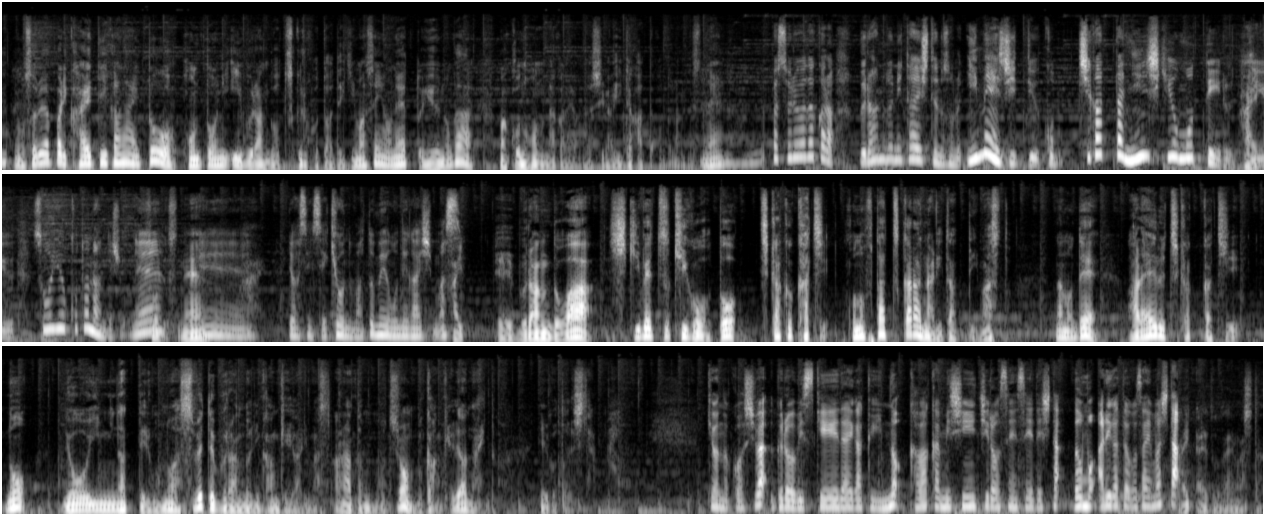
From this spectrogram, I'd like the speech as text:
でもそれをやっぱり変えていかないと本当にいいブランドを作ることはできませんよねというのが、まあ、この本の中で私が言いたかったことなんですね。やっぱそれはだからブランドに対してのそのイメージっていうこう違った認識を持っているっていう、はい、そういうことなんでしょうね。そうですね、えーはい、では先生今日のまとめをお願いします、はい。えー、ブランドは識別記号と知覚価値この2つから成り立っていますと。なのであらゆる知覚価値の要因になっているものは全てブランドに関係があります。あなたももちろん無関係ではないと。いうことでした、はい、今日の講師はグロービス経営大学院の川上真一郎先生でした。どうもありがとうございました。はいありがとうございました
